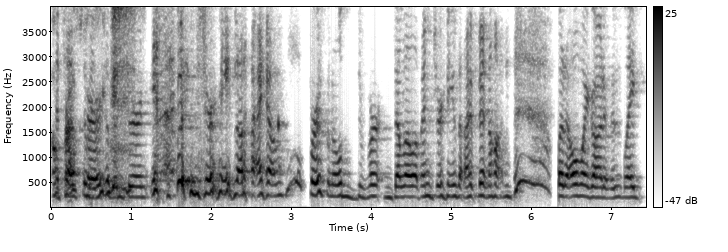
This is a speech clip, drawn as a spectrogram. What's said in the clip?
I a testament to the journey, the journey that I am, personal development journey that I've been on. But oh my god, it was like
